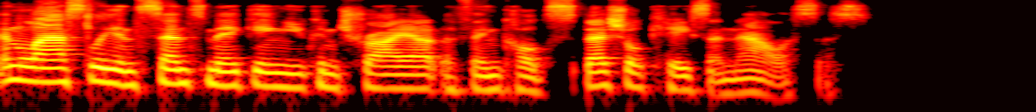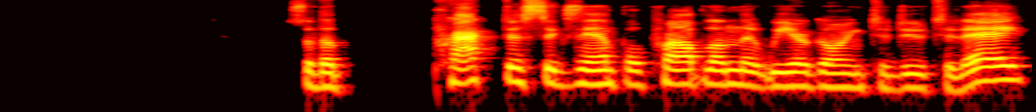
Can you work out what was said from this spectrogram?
And lastly, in sense making, you can try out a thing called special case analysis. So the practice example problem that we are going to do today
